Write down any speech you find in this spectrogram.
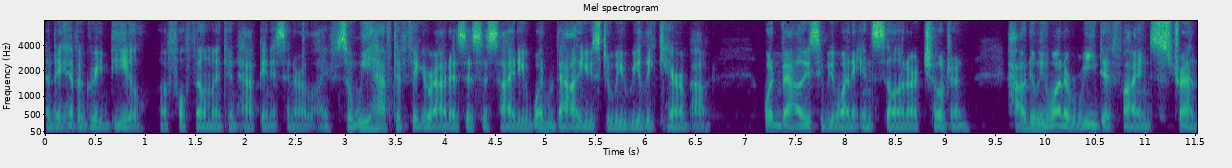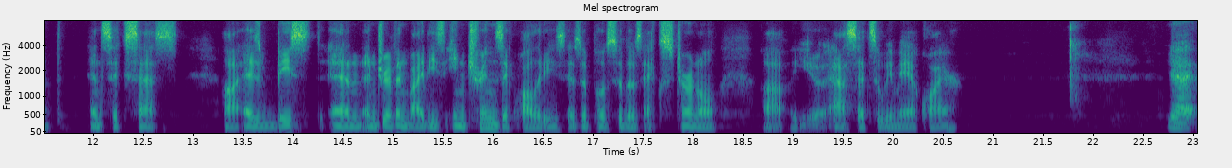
and they have a great deal of fulfillment and happiness in our life. So we have to figure out as a society what values do we really care about? What values do we want to instill in our children? How do we want to redefine strength and success uh, as based and, and driven by these intrinsic qualities as opposed to those external uh, you know, assets that we may acquire? Yeah,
